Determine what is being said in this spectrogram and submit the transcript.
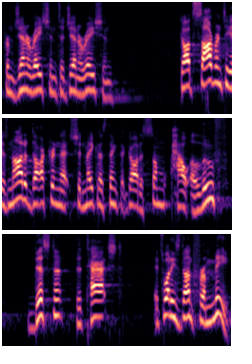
from generation to generation. God's sovereignty is not a doctrine that should make us think that God is somehow aloof, distant, detached. It's what he's done for me.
